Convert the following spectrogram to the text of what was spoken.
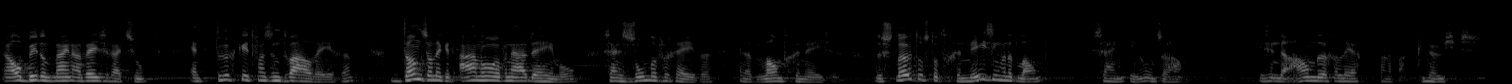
en al biddend mijn aanwezigheid zoekt en terugkeert van zijn dwaalwegen, dan zal ik het aanhoren vanuit de hemel, zijn zonde vergeven en het land genezen. De sleutels tot genezing van het land zijn in onze hand. Is in de handen gelegd van een paar kneusjes.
